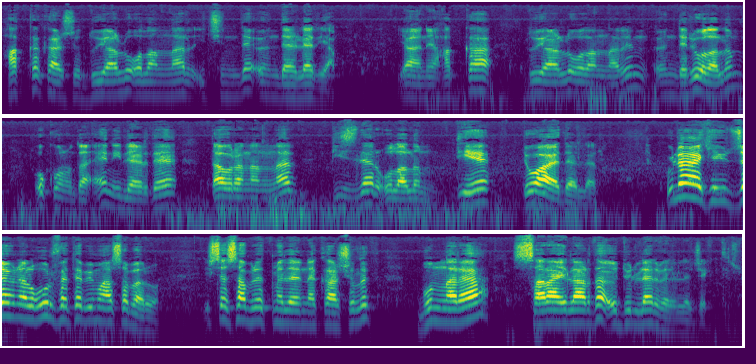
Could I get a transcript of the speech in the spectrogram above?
hakka karşı duyarlı olanlar içinde önderler yap. Yani hakka duyarlı olanların önderi olalım. O konuda en ileride davrananlar bizler olalım diye dua ederler. Ulaike yüzzevnel gurfete bima sabaru. İşte sabretmelerine karşılık bunlara saraylarda ödüller verilecektir.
